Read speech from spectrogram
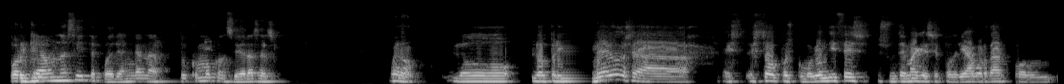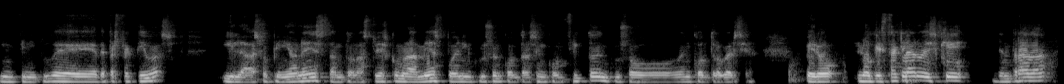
¿por qué aún así te podrían ganar? ¿Tú cómo consideras eso? Bueno, lo, lo primero, o sea, esto, pues como bien dices, es un tema que se podría abordar por infinitud de, perspectivas y las opiniones, tanto las tuyas como las mías, pueden incluso encontrarse en conflicto, incluso en controversia. Pero lo que está claro es que, de entrada,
